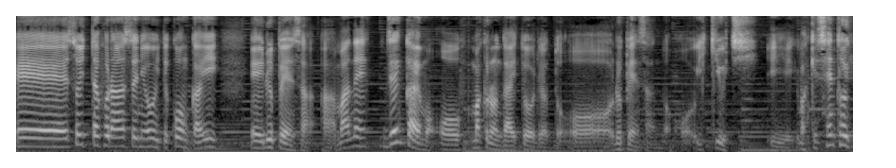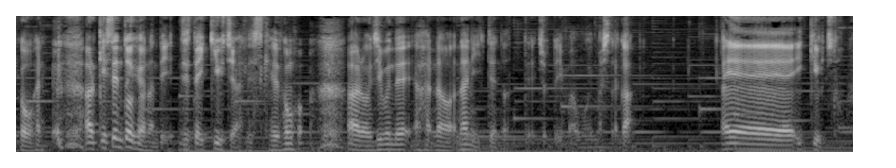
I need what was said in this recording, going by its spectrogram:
えー、そういったフランスにおいて今回、えー、ルペンさん、あまあね、前回もマクロン大統領とルペンさんの一騎打ち、まあ、決選投票はね、あの決選投票なんで絶対一騎打ちなんですけれども、あの自分であの何言ってんだってちょっと今思いましたが、えー、一騎打ちと。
